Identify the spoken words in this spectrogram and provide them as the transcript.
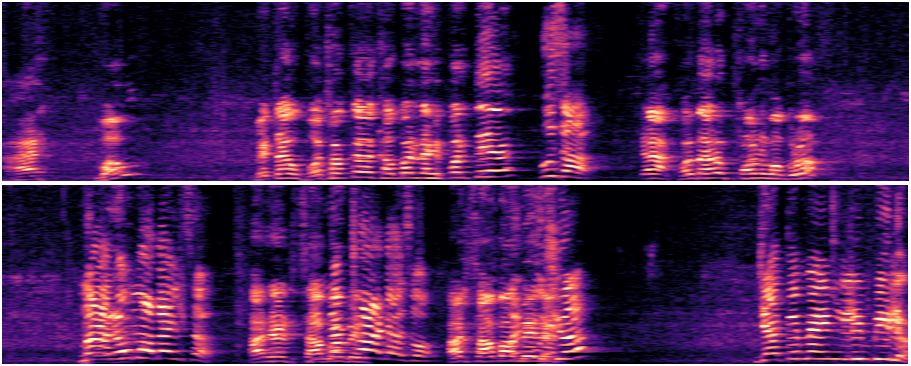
હાય. વાવ બેટા ઊભો છો કે ખબર નહીં પડતી? હું કે આખો દારો ફોન વપરો મારો મોબાઈલ છે. અરે હેડ સાબા છો. હાર સાબા બેન. જાતે મેં લીમ પી લો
